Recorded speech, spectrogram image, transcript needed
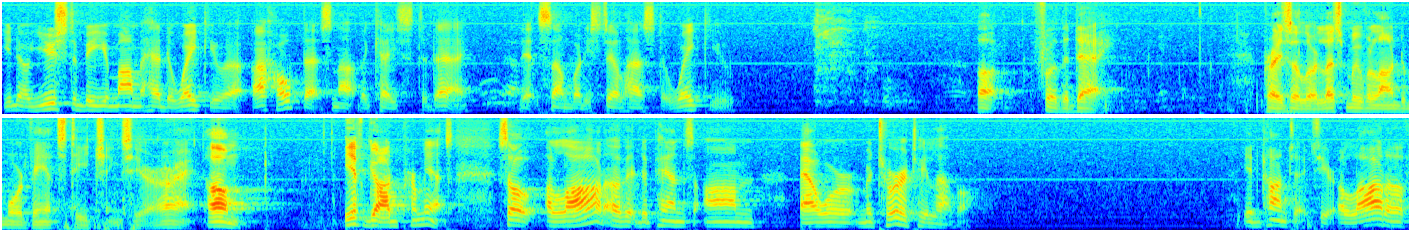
you know, used to be your mama had to wake you up. I hope that's not the case today, that somebody still has to wake you up for the day. Praise the Lord. Let's move along to more advanced teachings here. All right. Um, if God permits. So a lot of it depends on our maturity level. In context here, a lot of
